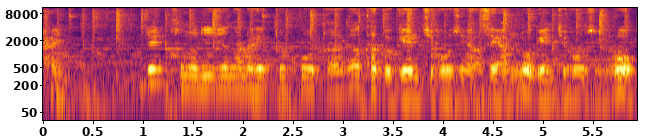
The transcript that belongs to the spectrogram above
はい。でそのリージョナルヘッドクォーターが各現地法人 ASEAN の現地法人を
